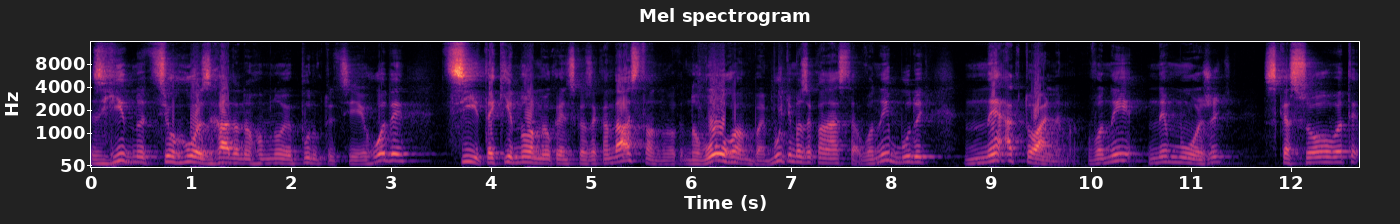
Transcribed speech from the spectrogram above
згідно цього згаданого мною пункту цієї угоди, ці такі норми українського законодавства, нового майбутнього законодавства, вони будуть неактуальними. Вони не можуть скасовувати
